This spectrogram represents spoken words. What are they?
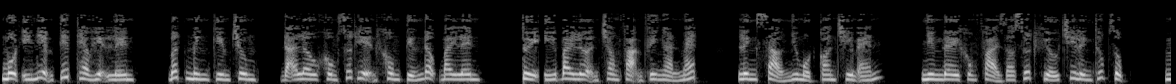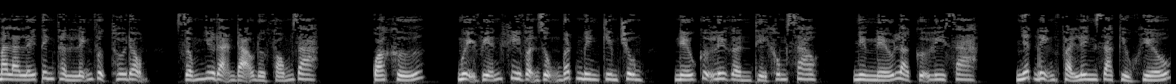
Một ý niệm tiếp theo hiện lên, bất minh kim trung, đã lâu không xuất hiện không tiếng động bay lên tùy ý bay lượn trong phạm vi ngàn mét, linh xảo như một con chim én. Nhưng đây không phải do xuất khiếu chi linh thúc giục, mà là lấy tinh thần lĩnh vực thôi động, giống như đạn đạo được phóng ra. Quá khứ, ngụy viễn khi vận dụng bất minh kim trung, nếu cự ly gần thì không sao, nhưng nếu là cự ly xa, nhất định phải linh ra kiểu khiếu,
